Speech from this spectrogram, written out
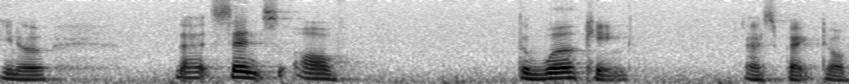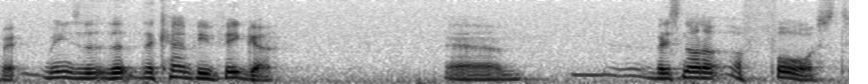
you know, that sense of the working aspect of it means that, that there can be vigor, um, but it's not a, a, forced,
